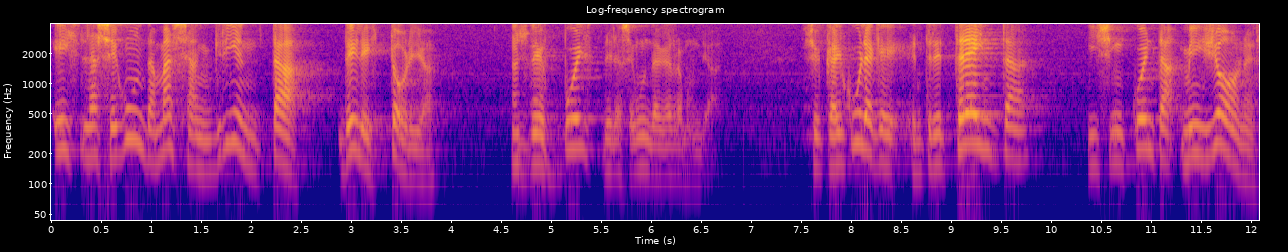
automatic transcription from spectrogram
es la segunda más sangrienta de la historia después de la Segunda Guerra Mundial. Se calcula que entre 30 y 50 millones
